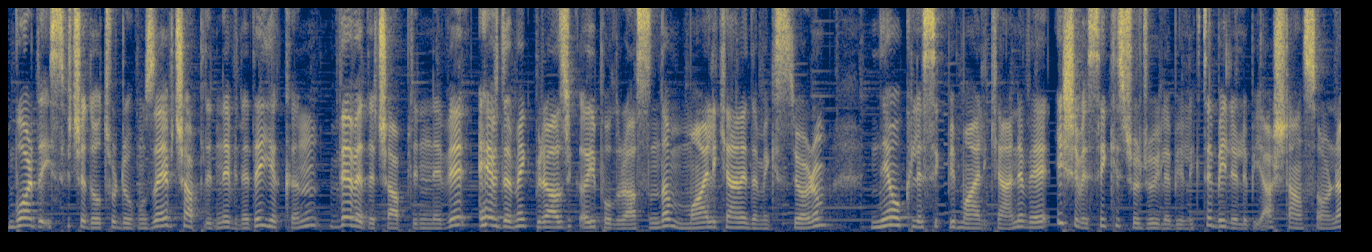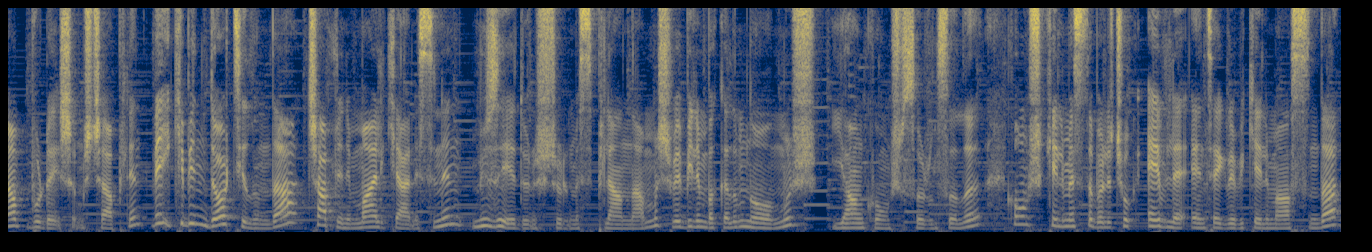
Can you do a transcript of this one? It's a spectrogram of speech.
Bu arada İsviçre'de oturduğumuz ev Chaplin'in evine de yakın. Veve de Chaplin'in evi. Ev demek birazcık ayıp olur aslında. Malikane demek istiyorum. Neoklasik bir malikane ve eşi ve 8 çocuğuyla birlikte belirli bir yaştan sonra burada yaşamış Chaplin. Ve 2004 yılında Chaplin'in malikanesinin müzeye dönüştürülmesi planlanmış ve bilin bakalım ne olmuş? Yan komşu sorunsalı. Komşu kelimesi de böyle çok evle entegre bir kelime aslında.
